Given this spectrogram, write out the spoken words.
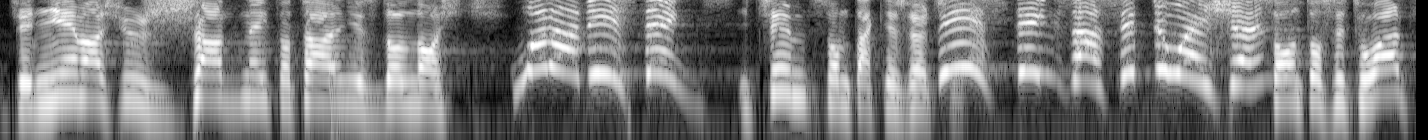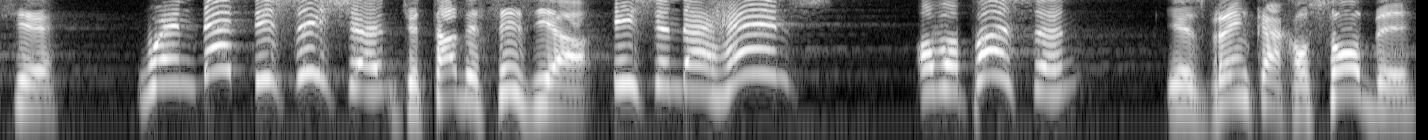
gdzie nie masz już żadnej totalnie zdolności. What are these things? I czym są takie rzeczy? These things are situations Są to sytuacje, when that decision gdzie ta decyzja is in the hands of a person jest w rękach osoby,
